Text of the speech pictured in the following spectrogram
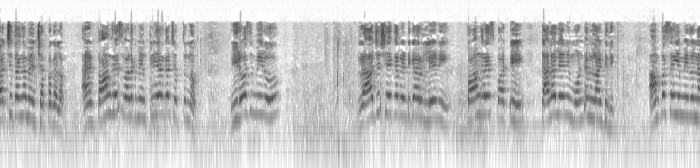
ఖచ్చితంగా మేము చెప్పగలం. అండ్ కాంగ్రెస్ వాళ్ళకి మేము క్లియర్గా చెప్తున్నాం. ఈ రోజు మీరు రాజశేఖర్ రెడ్డి గారు లేని కాంగ్రెస్ పార్టీ తల లేని మొండెం లాంటిది. అంపశయ్య మీద ఉన్న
